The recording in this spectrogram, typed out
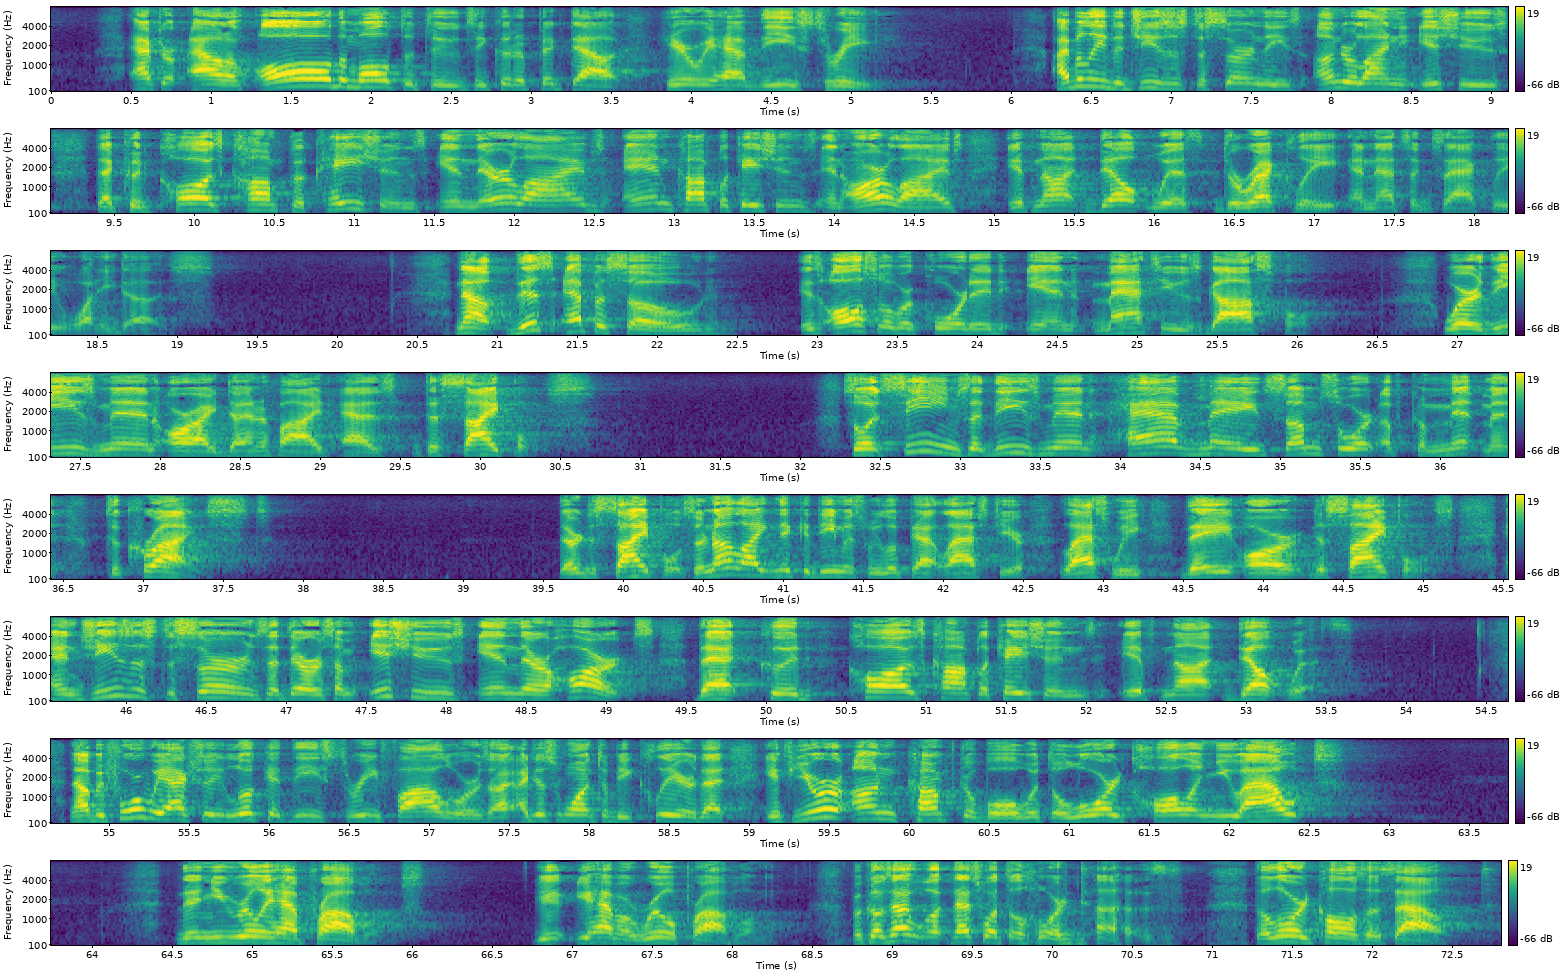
After out of all the multitudes he could have picked out, here we have these three. I believe that Jesus discerned these underlying issues that could cause complications in their lives and complications in our lives if not dealt with directly, and that's exactly what he does. Now, this episode is also recorded in Matthew's gospel, where these men are identified as disciples. So it seems that these men have made some sort of commitment to Christ. They're disciples. They're not like Nicodemus we looked at last year, last week. They are disciples. And Jesus discerns that there are some issues in their hearts that could cause complications if not dealt with. Now, before we actually look at these three followers, I, I, just want to be clear that if you're uncomfortable with the Lord calling you out, then you really have problems. You, you have a real problem. Because that, that's what the Lord does. The Lord calls us out.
